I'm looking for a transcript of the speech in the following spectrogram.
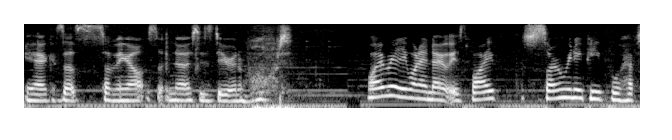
Yeah, because that's something else that nurses do in a ward. What I really want to know is why so many people have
